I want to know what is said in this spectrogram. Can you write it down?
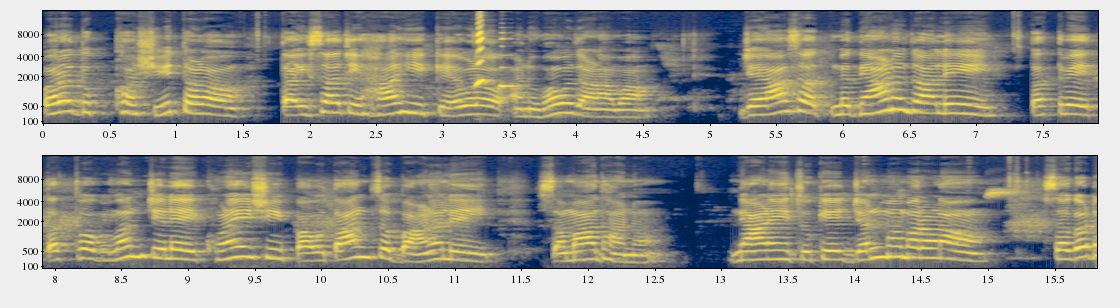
परदुःख शीतळ तैसाचे हाही केवळ अनुभव जाणावा. जयास आत्मज्ञान झाले तत्वे तत्व विवंचिले खुणेशी पावतांच बाणले समाधान. ज्ञाने चुके जन्म मरण सगट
